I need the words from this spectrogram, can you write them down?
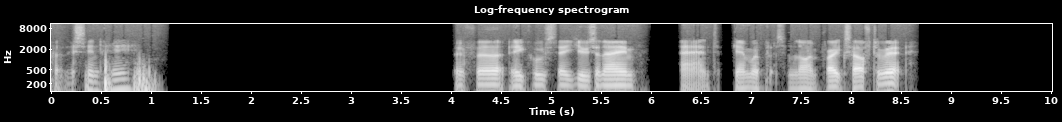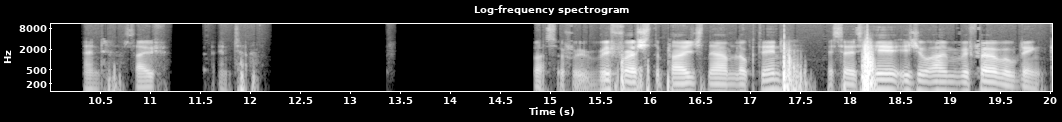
put this in here. If uh, equals their username and again we'll put some line breaks after it. And save enter right so if we refresh the page now I'm logged in. It says here is your own referral link.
